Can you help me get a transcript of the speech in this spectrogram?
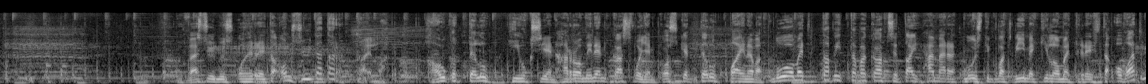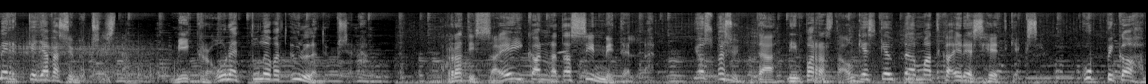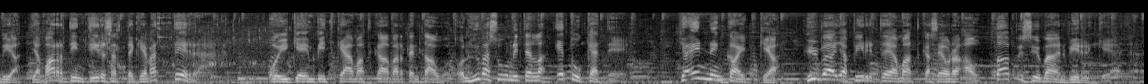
Väsymysoireita on syytä tarkkailla. Haukottelu, hiuksien harominen, kasvojen koskettelu, painavat luomet, tapittava katse tai hämärät muistikuvat viime kilometreistä ovat merkkejä väsymyksestä. Mikrounet tulevat yllätyksenä. Ratissa ei kannata sinnitellä. Jos väsyttää, niin parasta on keskeyttää matka edes hetkeksi. Kuppi kahvia ja vartin tirsat tekevät terää. Oikein pitkää matkaa varten tauot on hyvä suunnitella etukäteen. Ja ennen kaikkea, Hyvä ja pirteä matkaseura auttaa pysymään virkeänä.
